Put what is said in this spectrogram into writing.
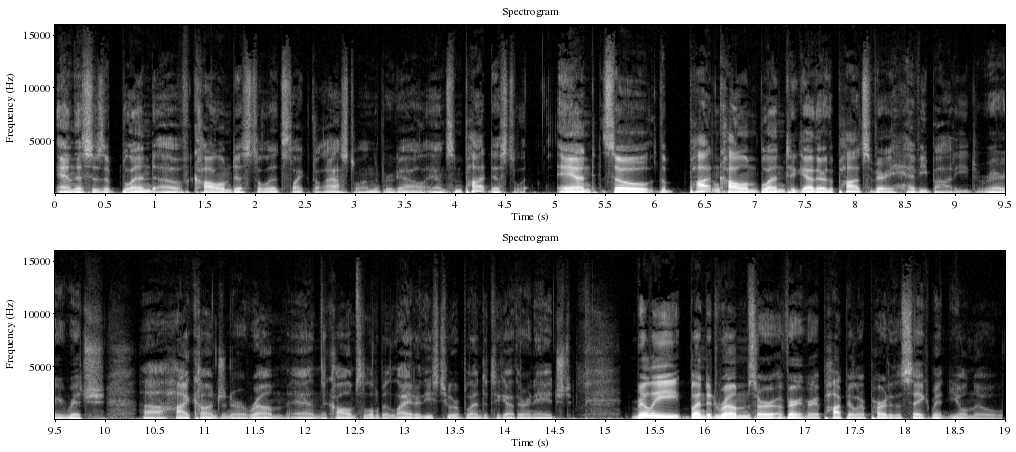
And this is a blend of column distillates, like the last one, the Brugal, and some pot distillate. And so the pot and column blend together. The pot's very heavy bodied, very rich, uh, high congener rum, and the column's a little bit lighter. These two are blended together and aged. Really, blended rums are a very, very popular part of the segment. You'll know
